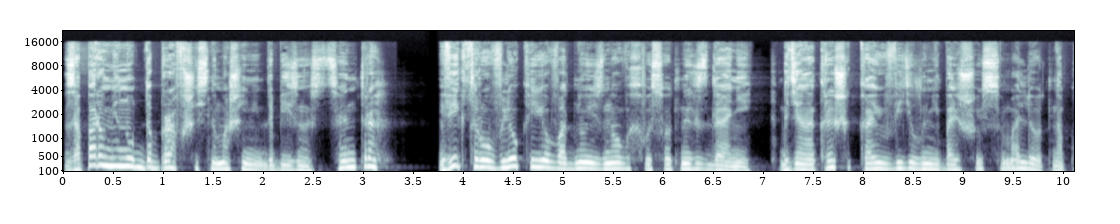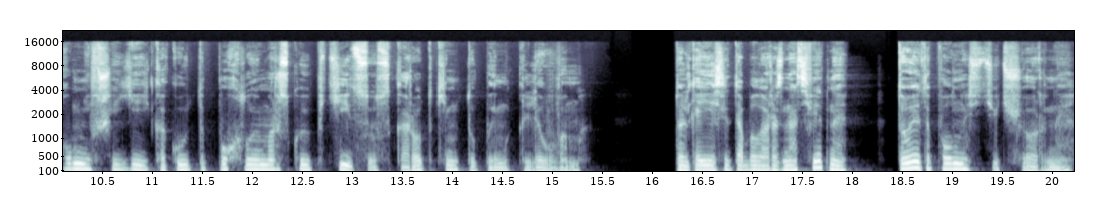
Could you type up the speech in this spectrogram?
За пару минут, добравшись на машине до бизнес-центра, Виктор увлек ее в одно из новых высотных зданий, где на крыше Кай увидела небольшой самолет, напомнивший ей какую-то пухлую морскую птицу с коротким тупым клювом. Только если та была разноцветная, то это полностью черная.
